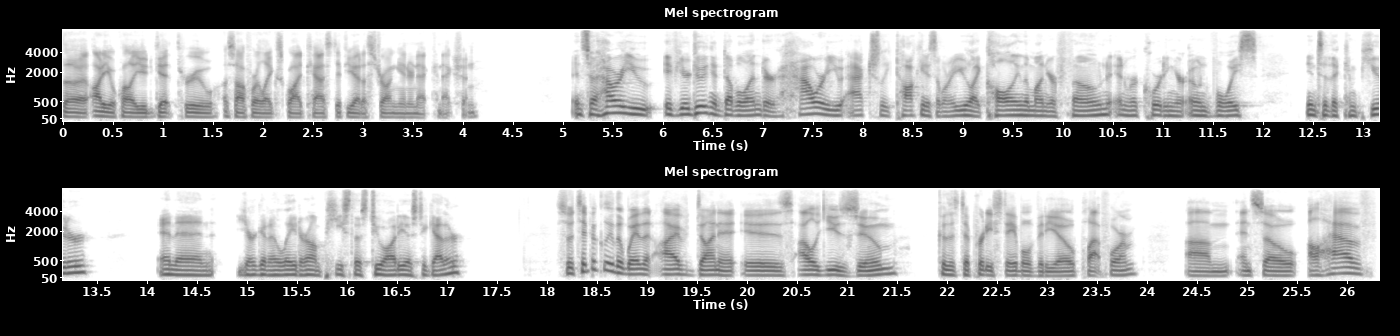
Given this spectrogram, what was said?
the audio quality you'd get through a software like squadcast if you had a strong internet connection And so, how are you, if you're doing a double ender, how are you actually talking to someone? Are you like calling them on your phone and recording your own voice into the computer? And then you're going to later on piece those two audios together? So typically the way that i've done it is i'll use zoom because it's a pretty stable video platform um, and so i'll have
